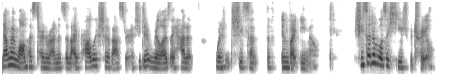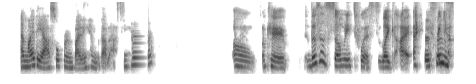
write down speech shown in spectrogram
Now my mom has turned around and said that I probably should have asked her and she didn't realize I had it when she sent the invite email. She said it was a huge betrayal. Am I the asshole for inviting him without asking her? Oh, okay. This has so many twists. Like I, I, This I is kept-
